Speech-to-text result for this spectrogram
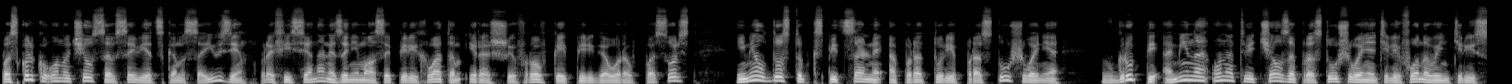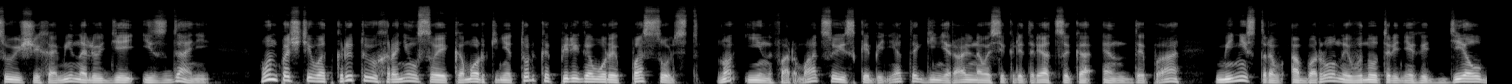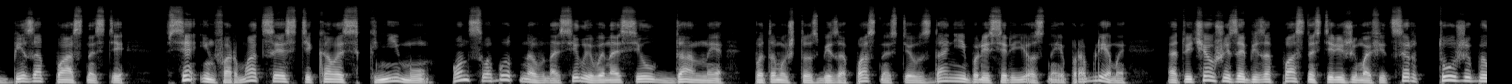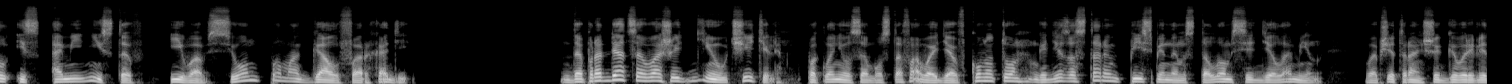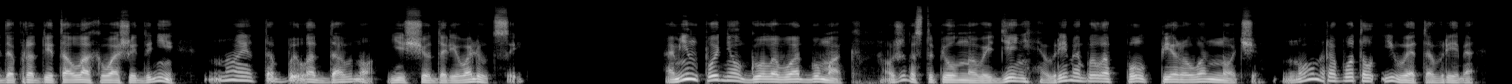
Поскольку он учился в Советском Союзе, профессионально занимался перехватом и расшифровкой переговоров посольств – имел доступ к специальной аппаратуре прослушивания. В группе Амина он отвечал за прослушивание телефонов интересующих Амина людей и зданий. Он почти в открытую хранил в своей коморке не только переговоры посольств, но и информацию из кабинета генерального секретаря ЦК НДПА, министров обороны, внутренних дел, безопасности. Вся информация стекалась к нему. Он свободно вносил и выносил данные, потому что с безопасностью в здании были серьезные проблемы. Отвечавший за безопасность режим офицер тоже был из аминистов и во всем помогал Фархади. «Да продлятся ваши дни, учитель!» – поклонился Мустафа, войдя в комнату, где за старым письменным столом сидел Амин. «Вообще-то раньше говорили, да продлит Аллах ваши дни, но это было давно, еще до революции». Амин поднял голову от бумаг. Уже наступил новый день, время было пол первого ночи, но он работал и в это время.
